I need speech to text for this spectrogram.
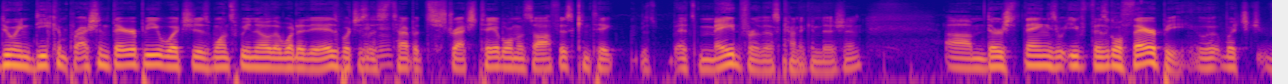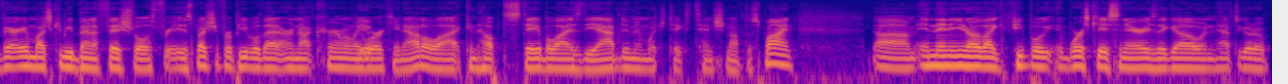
doing decompression therapy, which is once we know that what it is, which is this type of stretch table in this office, can take. It's, it's made for this kind of condition. Um, there's things physical therapy, which very much can be beneficial, for, especially for people that are not currently Yep. working out a lot. Can help to stabilize the abdomen, which takes tension off the spine. Um, and then you know, like people, worst case scenarios, they go and have to go to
